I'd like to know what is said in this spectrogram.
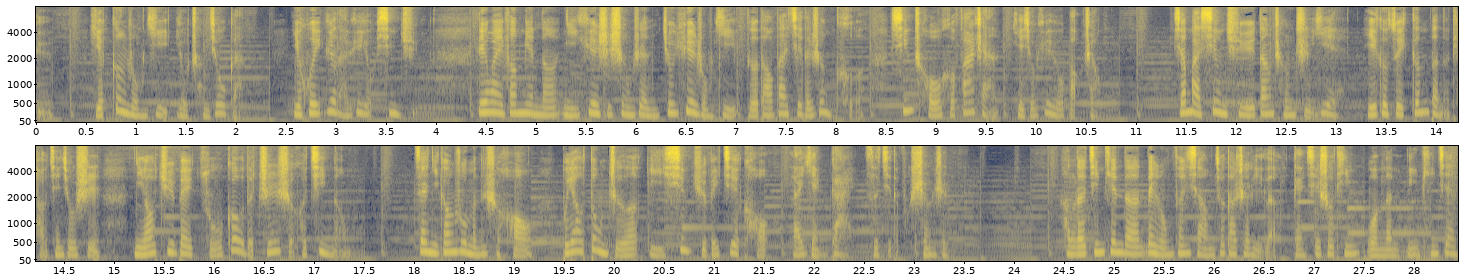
余，也更容易有成就感，也会越来越有兴趣。另外一方面呢，你越是胜任，就越容易得到外界的认可，薪酬和发展也就越有保障。想把兴趣当成职业，一个最根本的条件就是你要具备足够的知识和技能。在你刚入门的时候，不要动辄以兴趣为借口来掩盖自己的不胜任。好了，今天的内容分享就到这里了，感谢收听，我们明天见。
